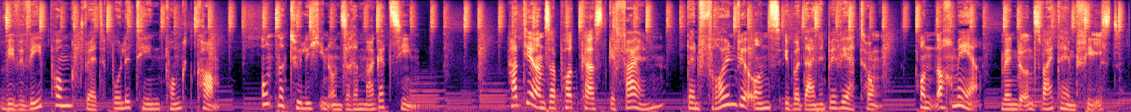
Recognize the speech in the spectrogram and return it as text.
www.redbulletin.com und natürlich in unserem Magazin. Hat dir unser Podcast gefallen? Dann freuen wir uns über deine Bewertung. Und noch mehr, wenn du uns weiterempfiehlst.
